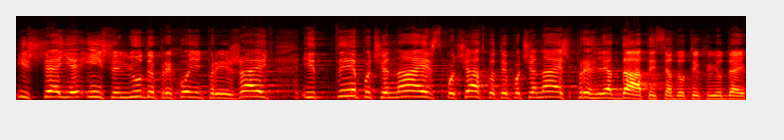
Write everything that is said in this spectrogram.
і ще є інші люди, приходять, приїжджають, і ти починаєш спочатку, ти починаєш приглядатися до тих людей,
